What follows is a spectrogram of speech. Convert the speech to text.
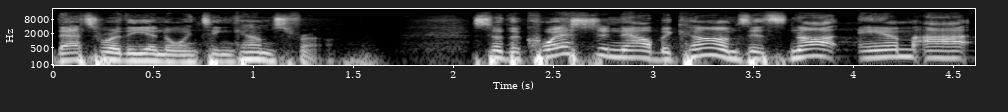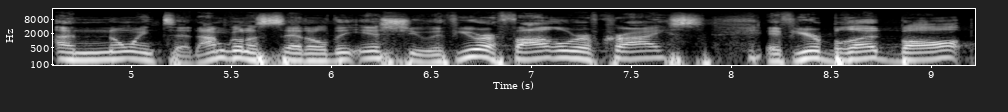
That's where the anointing comes from. So the question now becomes it's not, am I anointed? I'm going to settle the issue. If you're a follower of Christ, if you're blood bought,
